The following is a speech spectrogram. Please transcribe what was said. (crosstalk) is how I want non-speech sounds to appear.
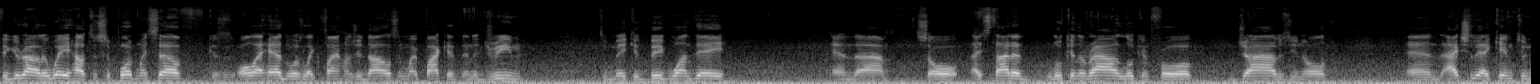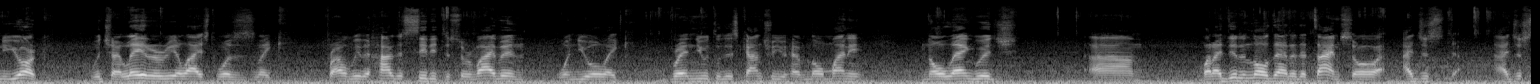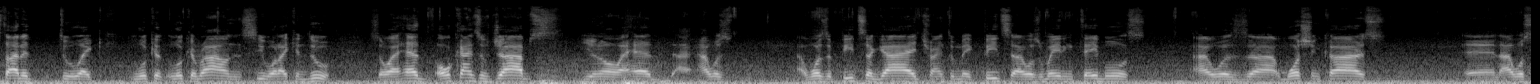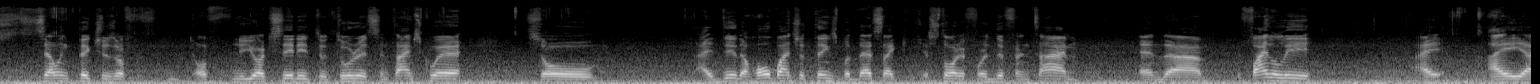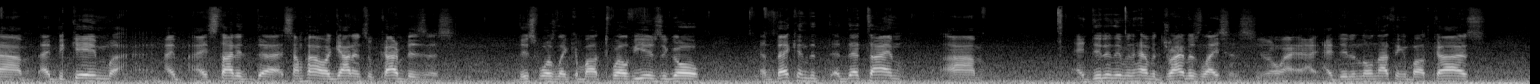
figure out a way how to support myself because all I had was like $500 in my pocket and a dream to make it big one day. And um, so I started looking around, looking for jobs, you know. And actually, I came to New York, which I later realized was like probably the hardest city to survive in when you're like brand new to this country. You have no money, no language. Um, but I didn't know that at the time, so I just I just started to like look at look around and see what I can do. So I had all kinds of jobs. You know, I had I, I was I was a pizza guy trying to make pizza. I was waiting tables. I was uh, washing cars, and I was selling pictures of of New York City to tourists in Times Square. So I did a whole bunch of things, but that's like a story for a different time. And uh, finally, I I uh, I became I, I started uh, somehow I got into car business. This was like about 12 years ago and back in the, at that time, um, I didn't even have a driver's license. You know, I, I didn't know nothing about cars.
